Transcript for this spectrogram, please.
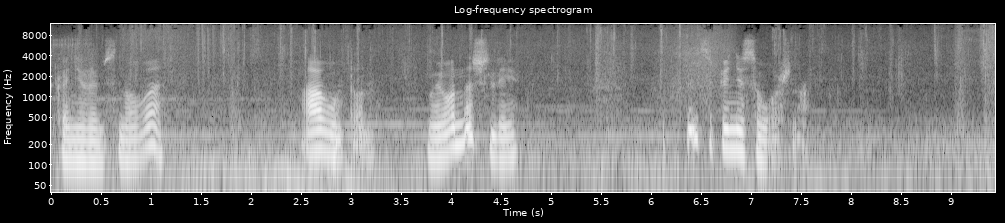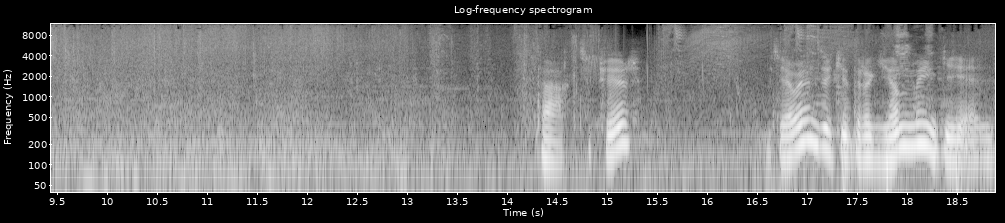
Сканируем снова. А вот он. Мы его нашли. В принципе, не сложно. Так, теперь делаем дегидрогенный гель.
